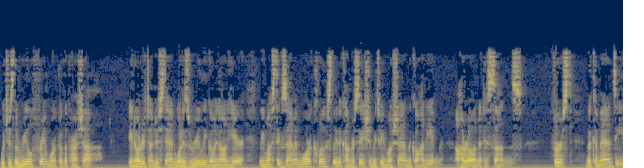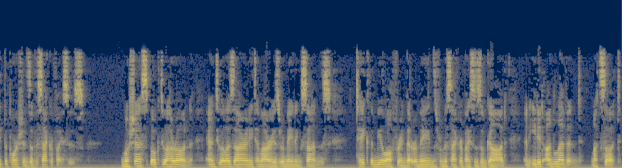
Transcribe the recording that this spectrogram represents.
which is the real framework of the parasha? In order to understand what is really going on here, we must examine more closely the conversation between Moshe and the Kohanim, Aharon and his sons. First, the command to eat the portions of the sacrifices. Moshe spoke to Aharon and to Elazar and Itamar, his remaining sons, Take the meal offering that remains from the sacrifices of God, and eat it unleavened, matzot,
